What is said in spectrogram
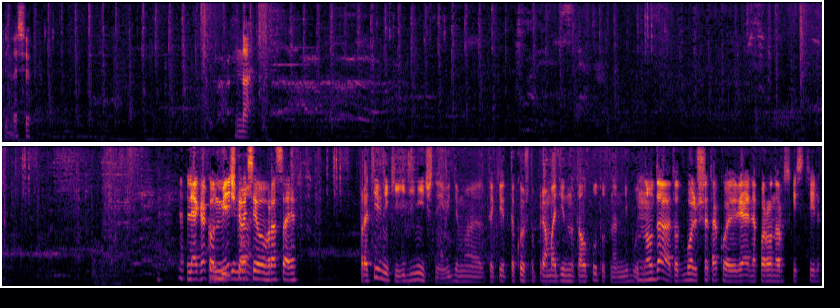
хрена себе. На. Ля, как он Ну, меч видимо- красиво бросает. Противники единичные, видимо, такие, такой, что прям один на толпу тут, наверное, не будет. Ну да, тут больше такой реально поронорский стиль.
